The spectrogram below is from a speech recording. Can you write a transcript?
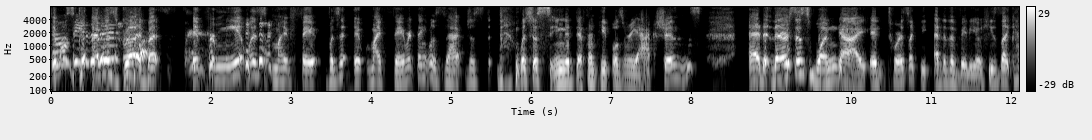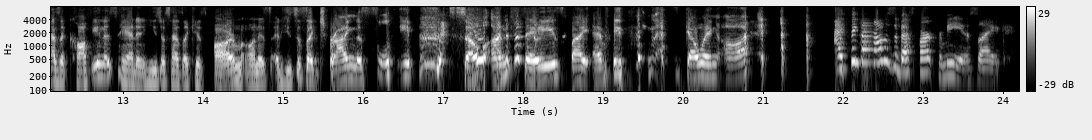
It was good- it was good, but it, for me, it was my favorite. Was it, it? My favorite thing was that just was just seeing the different people's reactions. And there's this one guy, it, towards like the end of the video, he's like has a coffee in his hand, and he just has like his arm on his, and he's just like trying to sleep, so unfazed by everything that's going on. I think that was the best part for me. Is like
